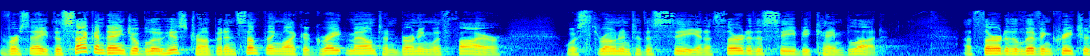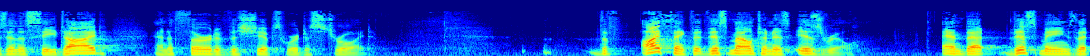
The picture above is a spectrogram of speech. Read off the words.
verse 8 the second angel blew his trumpet, and something like a great mountain burning with fire was thrown into the sea, and a third of the sea became blood. A third of the living creatures in the sea died, and a third of the ships were destroyed. The, I think that this mountain is Israel, and that this means that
